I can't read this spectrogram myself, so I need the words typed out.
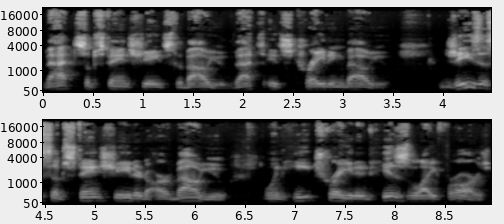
That substantiates the value. That's its trading value. Jesus substantiated our value when he traded his life for ours.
